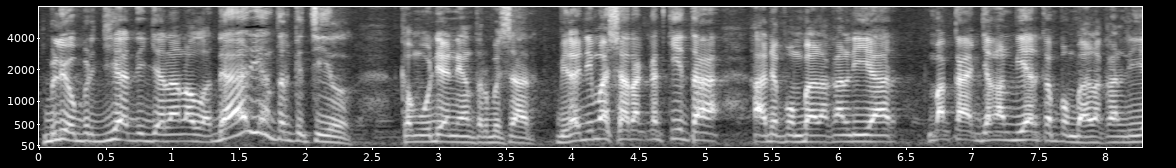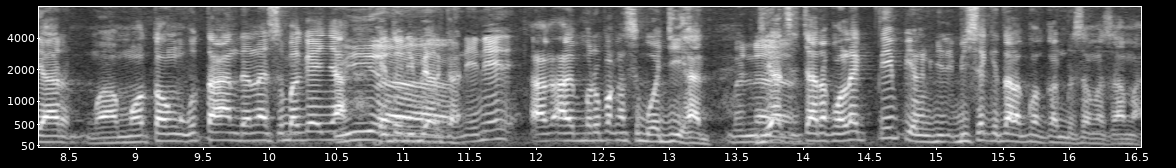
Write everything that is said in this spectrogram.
beliau berjihad di jalan Allah dari yang terkecil kemudian yang terbesar. Bila di masyarakat kita ada pembalakan liar, maka jangan biarkan pembalakan liar, memotong hutan dan lain sebagainya Iya. itu dibiarkan. Ini merupakan sebuah jihad. Benar. Jihad secara kolektif yang bisa kita lakukan bersama-sama.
